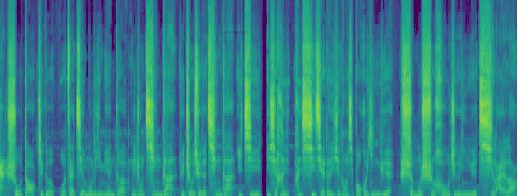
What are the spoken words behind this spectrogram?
感受到这个我在节目里面的那种情感，对哲学的情感，以及一些很很细节的一些东西，包括音乐，什么时候这个音乐起来了，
